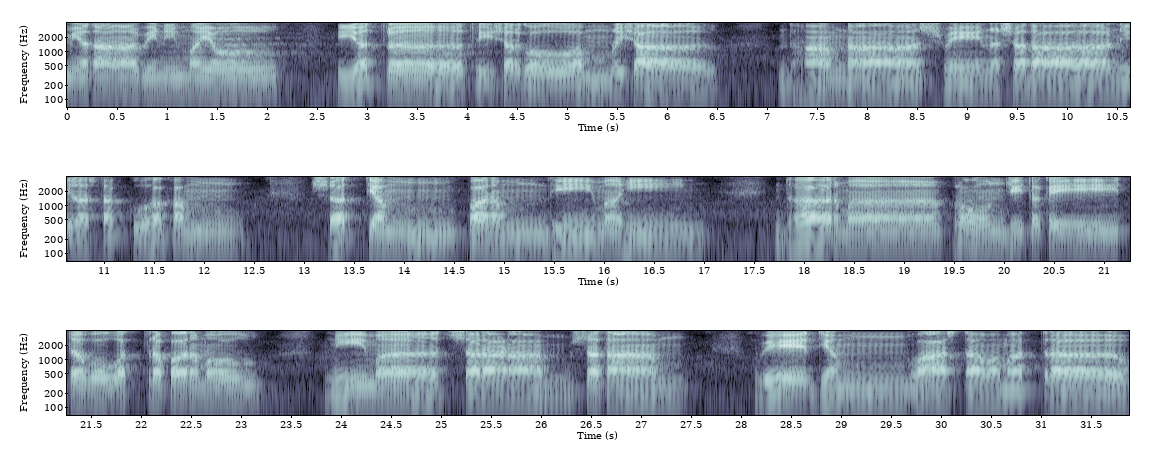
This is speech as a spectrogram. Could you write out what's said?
यथा विनिमयो यत्र त्रिसर्गोऽमृषा धाम्नाश्वेन सदा निरस्तकुहकं सत्यं परं धीमहि धर्मप्रोञ्जितकेतवोऽत्र परमो निमत्सराणां शताम् वेद्यं वास्तवमत्र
